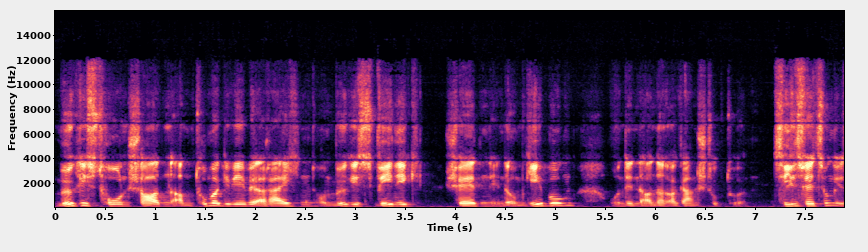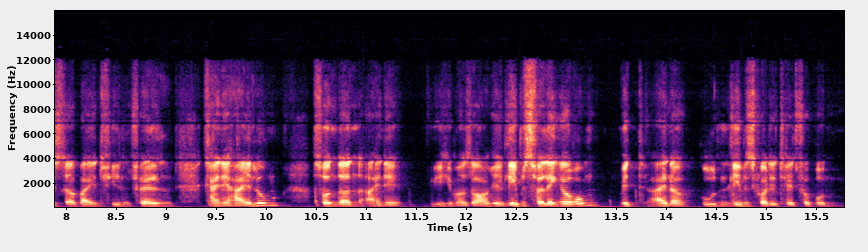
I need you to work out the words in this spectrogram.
möglichst hohen Schaden am Tumorgewebe erreichen und möglichst wenig Schäden in der Umgebung und in anderen Organstrukturen. Zielsetzung ist dabei in vielen Fällen keine Heilung, sondern eine, wie ich immer sage, Lebensverlängerung mit einer guten Lebensqualität verbunden.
